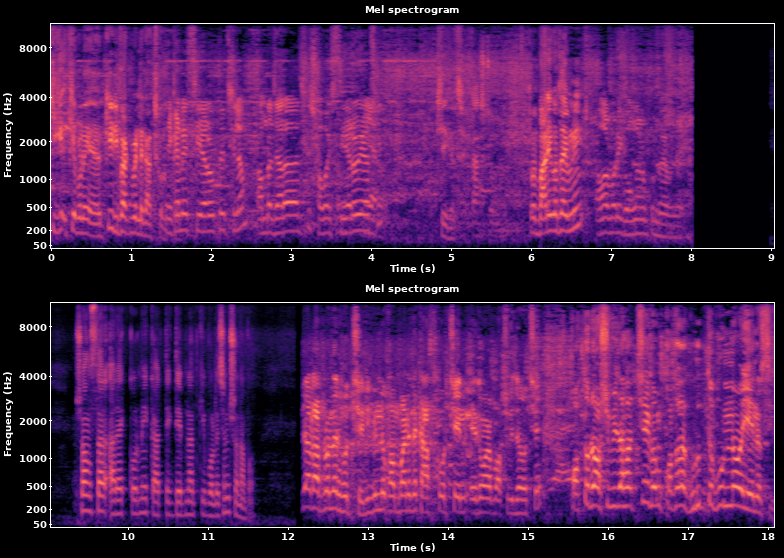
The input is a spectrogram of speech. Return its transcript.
কি কি মানে কি ডিপার্টমেন্টে কাজ করো এখানে সিআরওতে ছিলাম। আমরা যারা আছি সবাই সিআরওয়ে আছি। ঠিক আছে। তোমার বাড়ি কথা এমনি? আমার বাড়ি গঙ্গারামপুর নয়াবাজার সংস্থার আরেক কর্মী কার্তিক দেবনাথ কি বলেছেন শোনাবো। যেটা আপনাদের হচ্ছে বিভিন্ন কোম্পানিতে কাজ করছেন এরকম একটা অসুবিধা হচ্ছে। কতটা অসুবিধা হচ্ছে এবং কতটা গুরুত্বপূর্ণ ওই এনওসি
